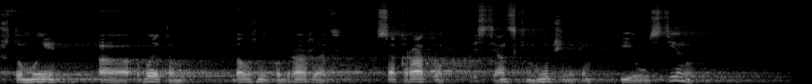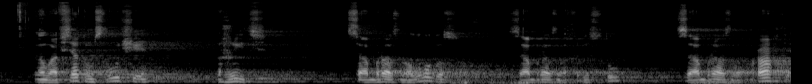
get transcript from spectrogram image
что мы э, в этом должны подражать Сократу, христианским мученикам и Иустину, но во всяком случае жить сообразно Логосу, сообразно Христу, сообразно правде,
